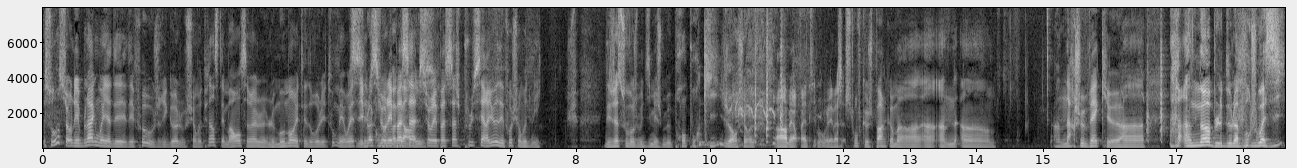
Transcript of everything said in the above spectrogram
souvent sur les blagues, moi il y a des, des fois où je rigole, où je suis en mode putain c'était marrant, c'est vrai, le, le moment était drôle et tout, mais ouais, C'est des c'est blagues qu'on sur, les sur les passages plus sérieux, des fois je suis en mode mais. Déjà souvent je me dis mais je me prends pour qui Genre je suis ah mais en fait bon, les machins. je trouve que je parle comme un- un archevêque, euh, un, un noble de la bourgeoisie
